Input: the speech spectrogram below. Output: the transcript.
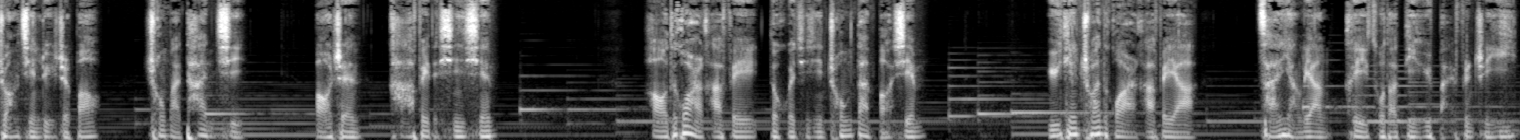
装进滤纸包，充满碳气，保证咖啡的新鲜。好的挂耳咖啡都会进行冲淡保鲜。于田川的挂耳咖啡啊，残氧量可以做到低于百分之一，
